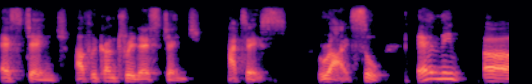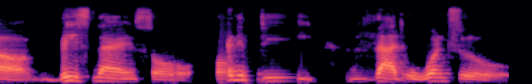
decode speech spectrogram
exchange, African Trade Exchange, ATEX, right? So any uh, business or anybody that want to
